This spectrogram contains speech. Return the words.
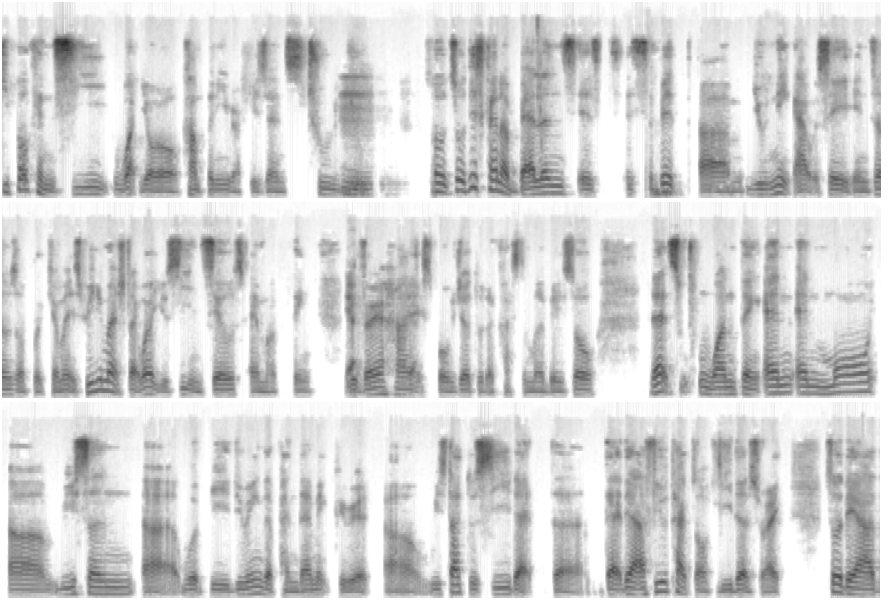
people can see what your company represents through mm. you so, so this kind of balance is is a bit um, unique, I would say, in terms of procurement. It's pretty much like what you see in sales and marketing, yeah. with very high exposure to the customer base. So, that's one thing. And and more uh, recent uh, would be during the pandemic period. Uh, we start to see that the that there are a few types of leaders, right? So there are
